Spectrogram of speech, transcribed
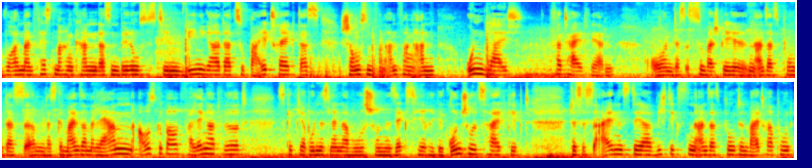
woran man festmachen kann, dass ein Bildungssystem weniger dazu beiträgt, dass Chancen von Anfang an ungleich verteilt werden. Und das ist zum Beispiel ein Ansatzpunkt, dass ähm, das gemeinsame Lernen ausgebaut, verlängert wird. Es gibt ja Bundesländer, wo es schon eine sechsjährige Grundschulzeit gibt. Das ist eines der wichtigsten Ansatzpunkte. Ein weiterer Punkt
